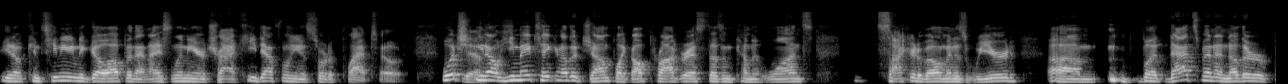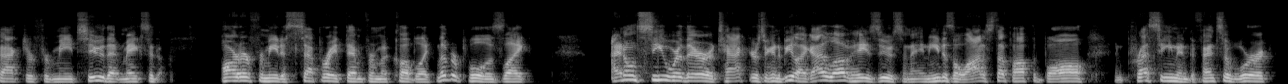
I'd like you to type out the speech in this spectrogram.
you know continuing to go up in that nice linear track, he definitely is sort of plateaued. Which yeah. you know he may take another jump. Like all progress doesn't come at once, soccer development is weird. Um, but that's been another factor for me too that makes it harder for me to separate them from a club like Liverpool is like I don't see where their attackers are going to be. Like I love Jesus and, and he does a lot of stuff off the ball and pressing and defensive work.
